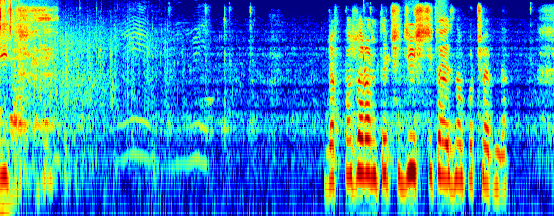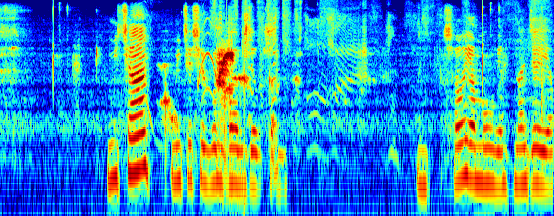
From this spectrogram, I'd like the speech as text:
Idź. Wbrew pozorom te 30 to jest nam potrzebne. Micia? Micia się bawić działkami. Co ja mówię? Nadzieja.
